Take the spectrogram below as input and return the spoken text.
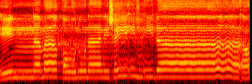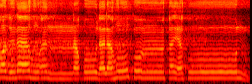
إنما قولنا لشيء إذا أردناه أن نقول له كن فيكون.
